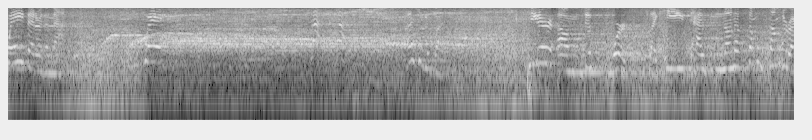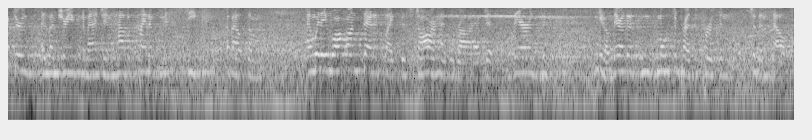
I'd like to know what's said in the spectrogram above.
way better than that. Way. That, that. That's what it's like. Peter um, just works. Like he has none of some some directors, as I'm sure you can imagine, have a kind of mystique about them. And when they walk on set, it's like the star has arrived, and they're the, you know, they're the most impressive person to themselves.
